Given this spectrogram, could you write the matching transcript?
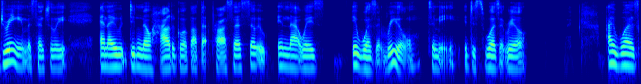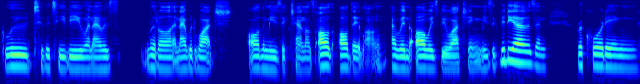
dream essentially and i didn't know how to go about that process. So it, in that ways it wasn't real to me. It just wasn't real. I was glued to the tv when i was little and i would watch all the music channels all all day long. I would always be watching music videos and recording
